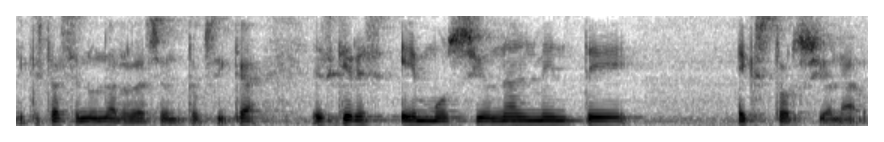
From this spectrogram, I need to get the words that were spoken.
de que estás en una relación tóxica es que eres emocionalmente extorsionado.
